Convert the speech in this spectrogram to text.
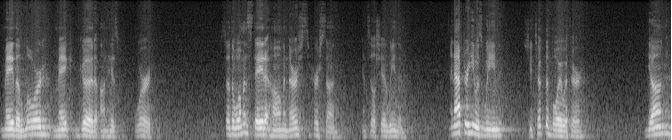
May the Lord make good on his word. So the woman stayed at home and nursed her son until she had weaned him. And after he was weaned, she took the boy with her, young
